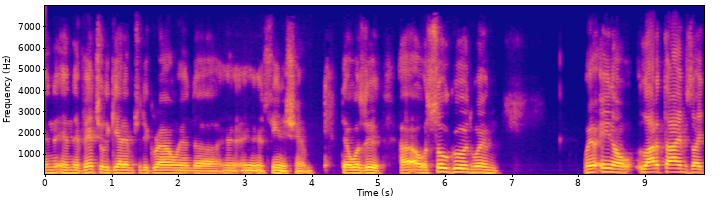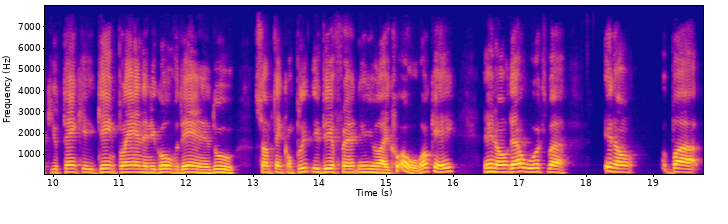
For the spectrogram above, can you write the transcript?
and and eventually get him to the ground and uh, and, and finish him. That was it. I, was so good when well, you know, a lot of times like you think a game plan and you go over there and do something completely different and you're like, whoa, okay, you know, that works. But, you know, but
